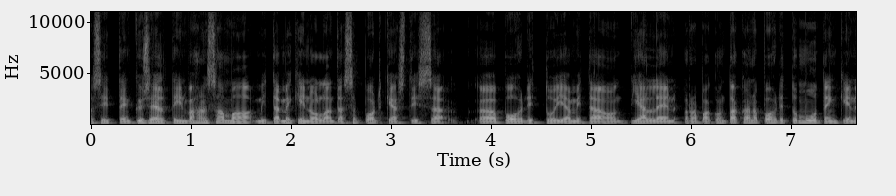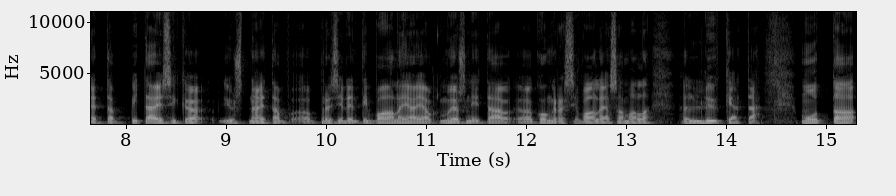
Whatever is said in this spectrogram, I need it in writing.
sitten kyseltiin vähän samaa, mitä mekin ollaan tässä podcastissa pohdittu ja mitä on jälleen rapakon takana pohdittu muutenkin, että pitäisikö just näitä presidentinvaaleja ja myös niitä kongressivaaleja samalla lykätä. Mutta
